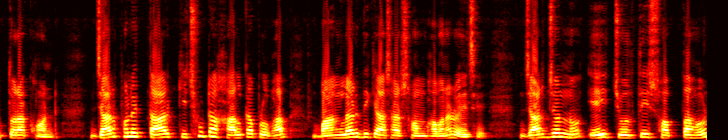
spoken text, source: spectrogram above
উত্তরাখণ্ড, যার ফলে তার কিছুটা হালকা প্রভাব বাংলার দিকে আসার সম্ভাবনা রয়েছে। যার জন্য এই চলতি সপ্তাহর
